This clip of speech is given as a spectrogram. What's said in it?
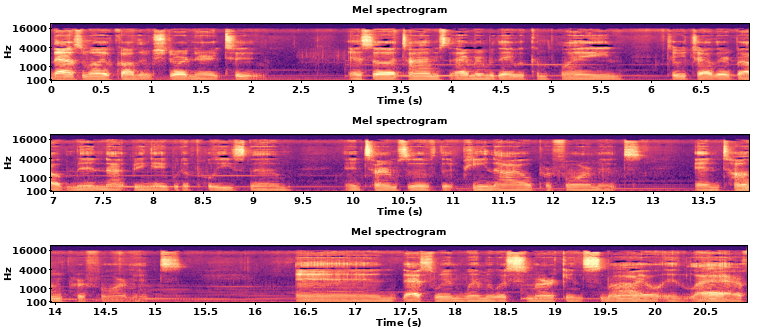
That's why I've called them extraordinary too. And so at times I remember they would complain to each other about men not being able to please them in terms of the penile performance and tongue performance. And that's when women would smirk and smile and laugh.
